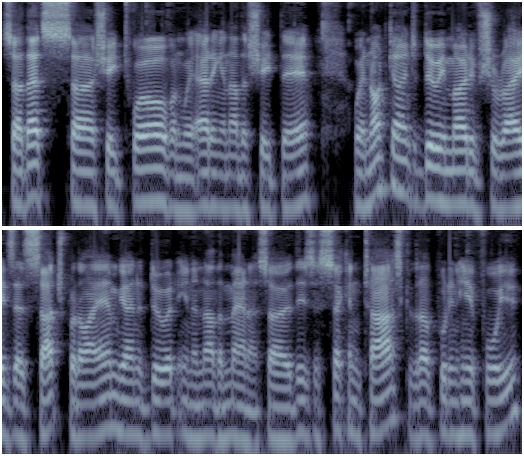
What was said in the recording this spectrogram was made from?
So that's uh, sheet 12, and we're adding another sheet there. We're not going to do emotive charades as such, but I am going to do it in another manner. So there's a second task that I've put in here for you.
